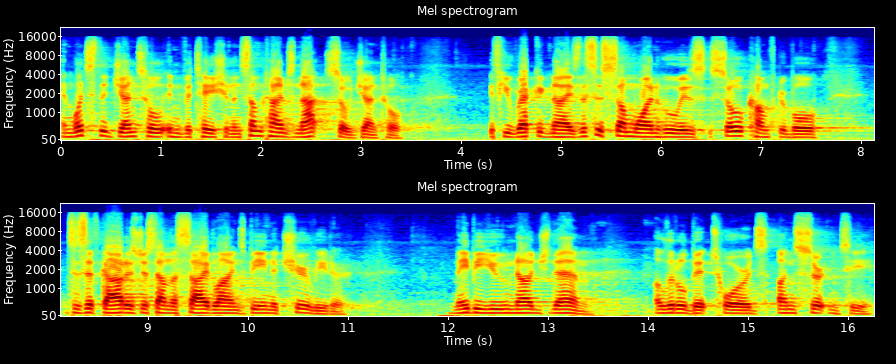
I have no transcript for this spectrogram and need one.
And what's the gentle invitation, and sometimes not so gentle? If you recognize this is someone who is so comfortable, it's as if God is just on the sidelines being a cheerleader. Maybe you nudge them a little bit towards uncertainty.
